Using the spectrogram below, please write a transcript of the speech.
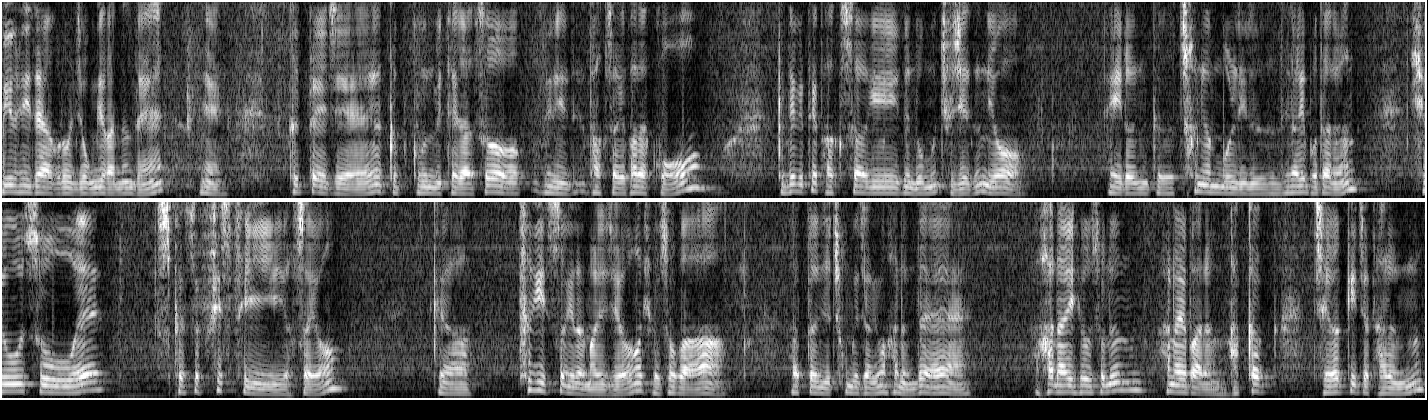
뮤니 대학으로 옮겨갔는데, 예. 그때 이제 그분 밑에 가서 박사학위 받았고, 근데 그때 박사학위 그 논문 주제는요, 이런 그 천연 물리라기보다는 효소의 스페시피스티였어요. 그 특이성이란 말이죠. 효소가 어떤 이제 촉매작용을 하는데 하나의 효소는 하나의 반응, 각각 제각기 이제 다른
